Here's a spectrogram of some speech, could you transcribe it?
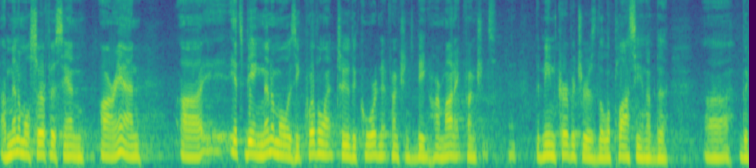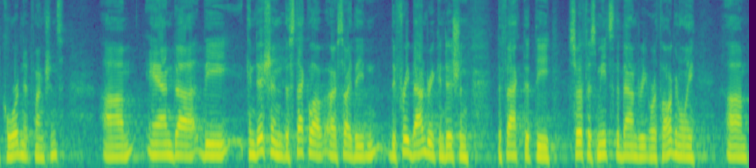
a minimal surface in Rn, uh, its being minimal is equivalent to the coordinate functions being harmonic functions. The mean curvature is the Laplacian of the, uh, the coordinate functions. Um, and uh, the condition, the Steklov, uh, sorry, the, the free boundary condition, the fact that the surface meets the boundary orthogonally, um,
